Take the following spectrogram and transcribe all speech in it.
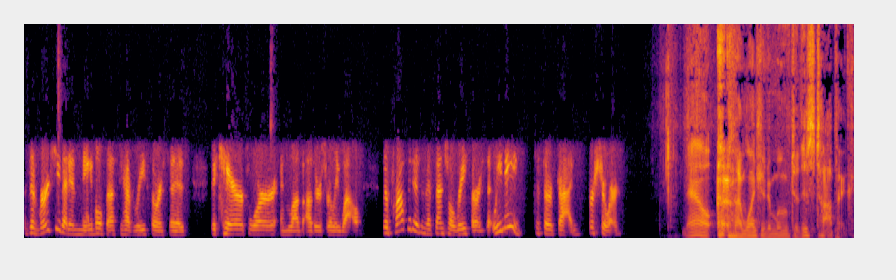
it's a virtue that enables us to have resources to care for and love others really well. So profit is an essential resource that we need to serve God for sure. Now, I want you to move to this topic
